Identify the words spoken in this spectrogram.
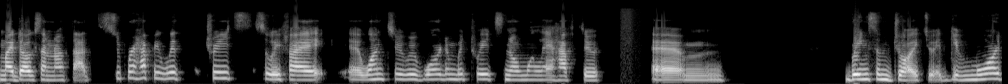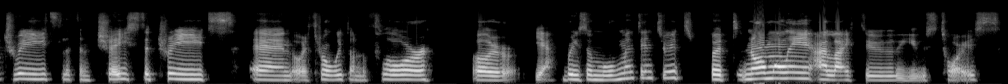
my dogs are not that super happy with treats. So if I uh, want to reward them with treats, normally I have to um, bring some joy to it. Give more treats let them chase the treats and or throw it on the floor or yeah bring some movement into it. But normally i like to use toys.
